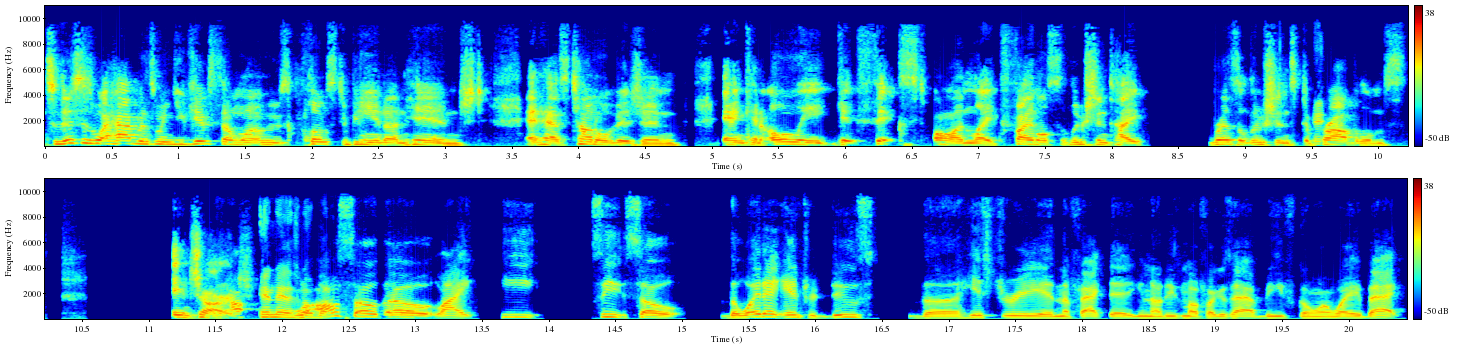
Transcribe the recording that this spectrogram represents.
So this is what happens when you give someone who's close to being unhinged and has tunnel vision and can only get fixed on like final solution type resolutions to problems in charge. And there's well, nobody- also though, like he see, so the way they introduced the history and the fact that you know these motherfuckers have beef going way back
